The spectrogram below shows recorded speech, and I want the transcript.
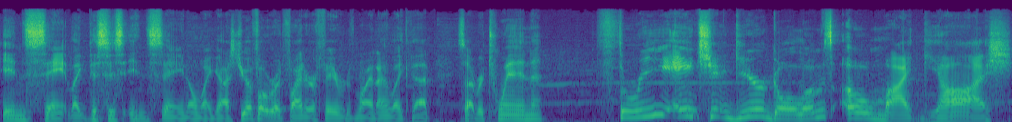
Insane. Like, this is insane. Oh my gosh. UFOroid Fighter, a favorite of mine. I like that. Cyber Twin. Three Ancient Gear Golems. Oh my gosh.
